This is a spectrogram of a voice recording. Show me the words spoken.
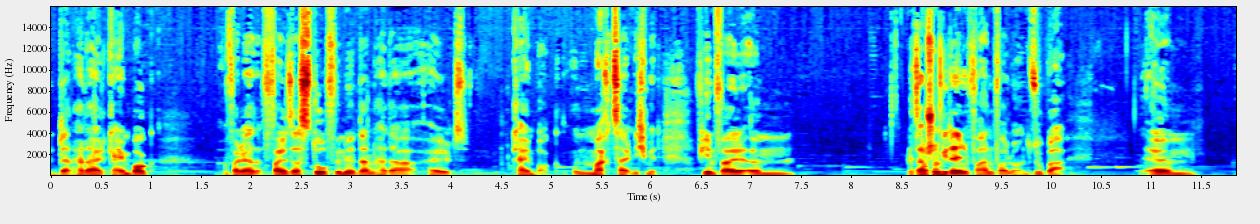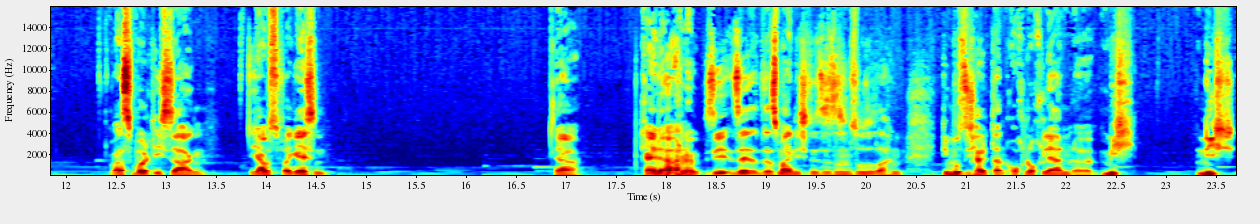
dann hat er halt keinen Bock. Und falls er es doof findet, dann hat er halt keinen Bock und macht es halt nicht mit. Auf jeden Fall, ähm, jetzt habe ich schon wieder den Faden verloren. Super. Ähm, was wollte ich sagen? Ich habe es vergessen. Ja, keine Ahnung. Das meine ich. Das sind so Sachen, die muss ich halt dann auch noch lernen, äh, mich nicht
